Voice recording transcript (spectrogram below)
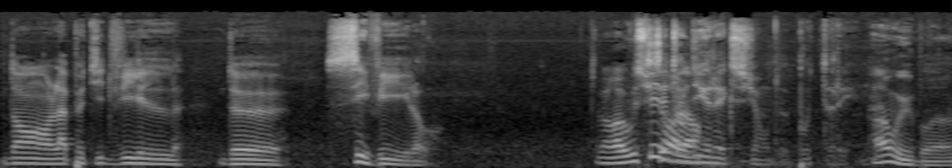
dans la petite ville de Civilo. On va vous C'est suivre en alors. direction de Poutrine. Ah oui, bah.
